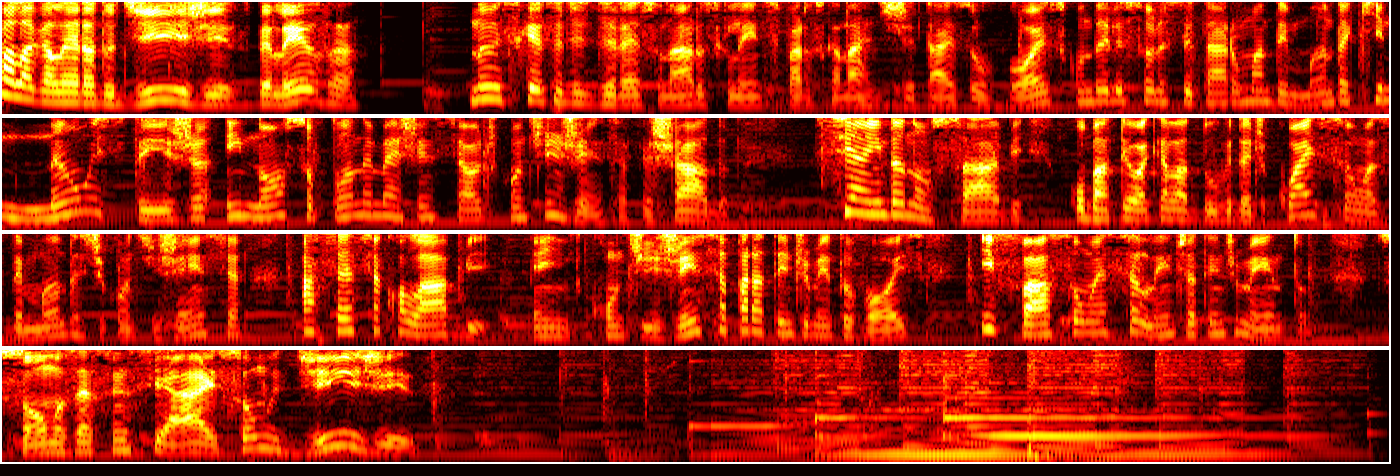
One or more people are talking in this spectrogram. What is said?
Fala galera do Digis, beleza? Não esqueça de direcionar os clientes para os canais digitais ou voz quando eles solicitar uma demanda que não esteja em nosso plano emergencial de contingência, fechado? Se ainda não sabe ou bateu aquela dúvida de quais são as demandas de contingência, acesse a Colab em Contingência para Atendimento Voz e faça um excelente atendimento. Somos essenciais, somos Digis!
